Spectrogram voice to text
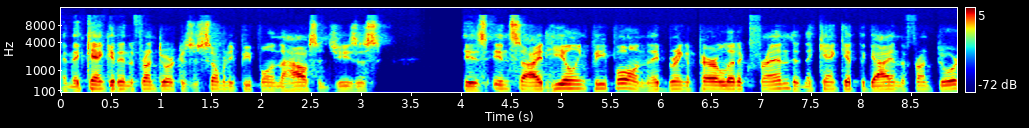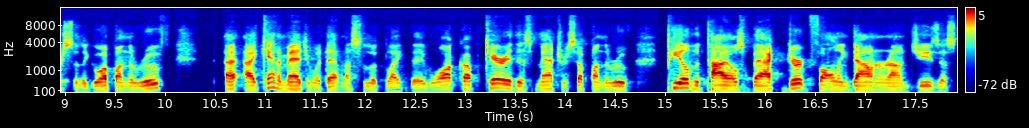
And they can't get in the front door because there's so many people in the house, and Jesus is inside healing people. And they bring a paralytic friend, and they can't get the guy in the front door. So they go up on the roof. I, I can't imagine what that must look like. They walk up, carry this mattress up on the roof, peel the tiles back, dirt falling down around Jesus,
